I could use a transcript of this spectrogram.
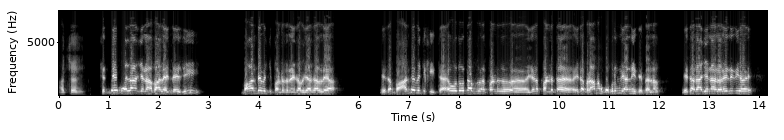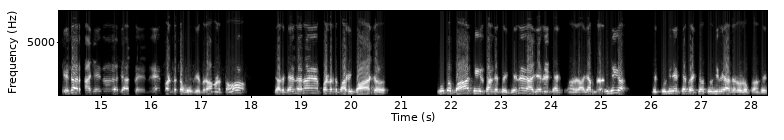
ਅੱਛਾ ਜੀ। ਸਿੱਧੇ ਪਹਿਲਾਂ ਚੜਾਵਾ ਲੈਂਦੇ ਸੀ ਬਾਅਦ ਦੇ ਵਿੱਚ ਪੰਡਤ ਨੇ ਕਬਜ਼ਾ ਕਰ ਲਿਆ। ਇਹ ਤਾਂ ਬਾਅਦ ਦੇ ਵਿੱਚ ਕੀਤਾ ਉਦੋਂ ਤਾਂ ਪੰਡਤ ਜਿਹੜਾ ਪੰਡਤ ਹੈ ਇਹ ਤਾਂ ਬ੍ਰਾਹਮਣ ਗੁਰਮ ਗਿਆਨੀ ਤੇ ਪਹਿਲਾਂ। ਇਹ ਤਾਂ ਰਾਜੇ ਨਾਲ ਰਲੇ ਨਹੀਂ ਹੋਏ। ਇਹ ਤਾਂ ਰਾਜੇ ਨਾਲ ਰਲੇ ਨੇ ਪੰਡਤ ਹੋ ਗਏ ਬ੍ਰਾਹਮਣ ਤੋਂ। ਜਦ ਕਹਿੰਦਾ ਨਾ ਇਹ ਪੰਡਤ ਪਾੜੀ ਬਾਟ ਉਹ ਤੋਂ ਬਾਅਦ ਤੀਰਥਾਂ ਦੇ ਭੇਜੇ ਨੇ ਰਾਜੇ ਨੇ ਰਾਜਾ ਮਰਦ ਸੀਗਾ ਵੀ ਤੁਸੀਂ ਇੱਥੇ ਬੈਠੋ ਤੁਸੀਂ ਲਿਆ ਕਰੋ ਲੋਕਾਂ ਤੇ।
